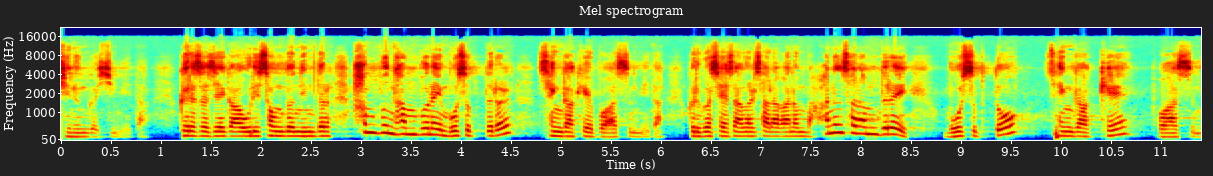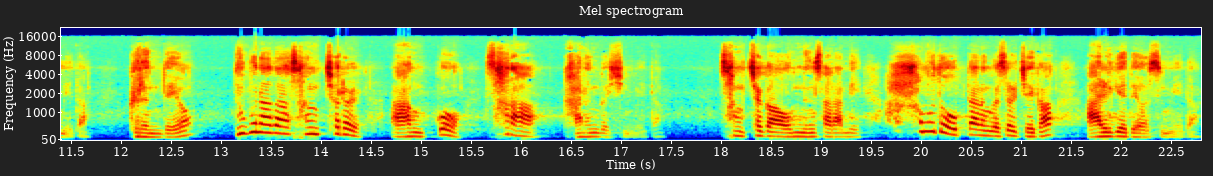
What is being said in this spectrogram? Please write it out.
지는 것입니다. 그래서 제가 우리 성도님들 한 분한 한 분의 모습들을 생각해 보았습니다. 그리고 세상을 살아가는 많은 사람들의 모습도 생각해 보았습니다. 그런데요, 누구나 다 상처를 안고 살아가는 것입니다. 상처가 없는 사람이 아무도 없다는 것을 제가 알게 되었습니다.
